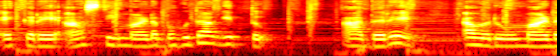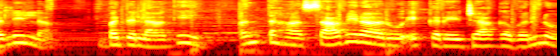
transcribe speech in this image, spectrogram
ಎಕರೆ ಆಸ್ತಿ ಮಾಡಬಹುದಾಗಿತ್ತು. ಆದರೆ ಅವರು ಮಾಡಲಿಲ್ಲ. ಬದಲಾಗಿ ಅಂತಹ ಸಾವಿರಾರು ಎಕರೆ ಜಾಗವನ್ನು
